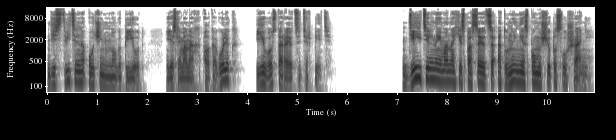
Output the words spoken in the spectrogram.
действительно очень много пьют. Если монах алкоголик, его стараются терпеть. Деятельные монахи спасаются от уныния с помощью послушаний.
